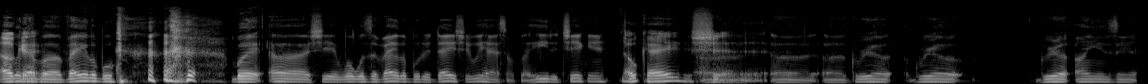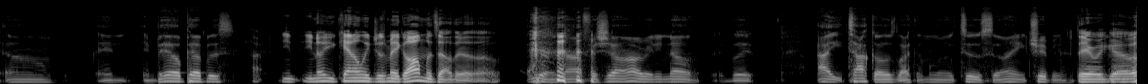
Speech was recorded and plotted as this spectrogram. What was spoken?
Okay. whatever available. but uh, shit, what was available today? Shit, we had some fajita chicken. Okay, uh, shit. Uh, uh, grilled grilled grilled onions and um and and bell peppers. Uh, you, you know you can't only just make omelets out there though. Yeah, nah, for sure. I already know, but I eat tacos like a mug too, so I ain't tripping. There we go.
